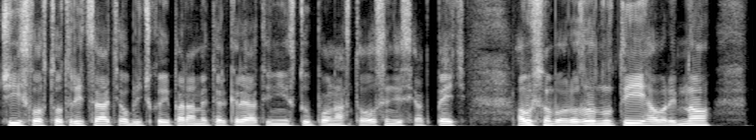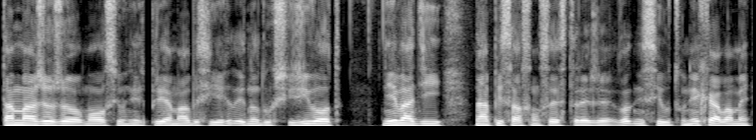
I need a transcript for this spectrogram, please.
Číslo 130, obličkový parameter kreatíny stúpol na 185 a už som bol rozhodnutý, hovorím, no, tam máš Jožo, mohol si ju hneď prijať, mal by si jednoduchší život, nevadí, napísal som sestre, že si ju tu nechávame,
